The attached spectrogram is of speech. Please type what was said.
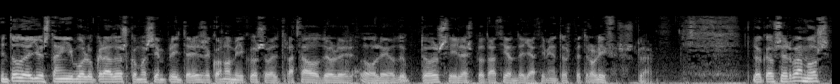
En todo ello están involucrados, como siempre, intereses económicos o el trazado de oleoductos y la explotación de yacimientos petrolíferos, claro. Lo que observamos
